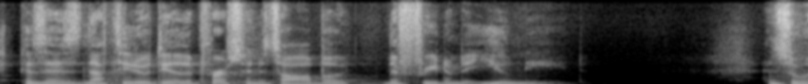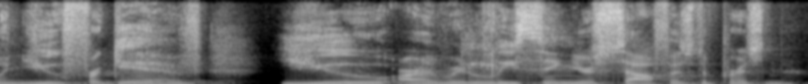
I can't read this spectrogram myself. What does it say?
because it has nothing to do with the other person. It's all about the freedom that you need. And so when you forgive, you are releasing yourself as the prisoner.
